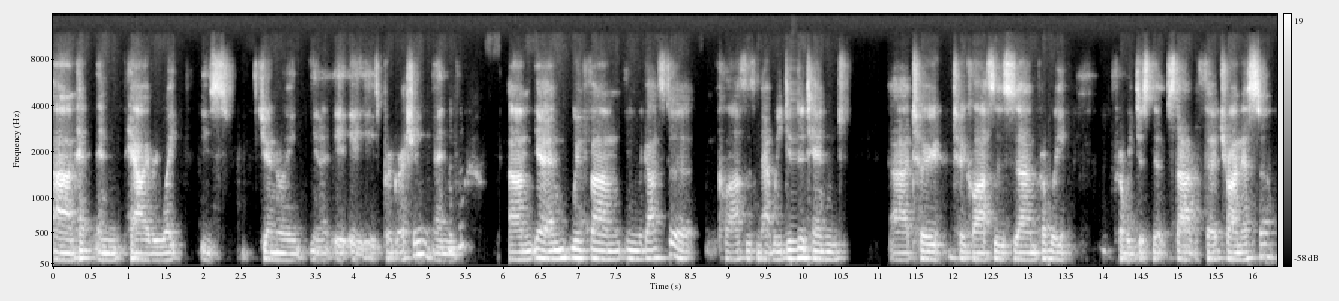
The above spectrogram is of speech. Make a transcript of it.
um, and how every week is generally you know is progression and mm-hmm. Um, yeah, and with um, in regards to classes and that, we did attend uh, two two classes, um, probably probably just the start of the third trimester.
